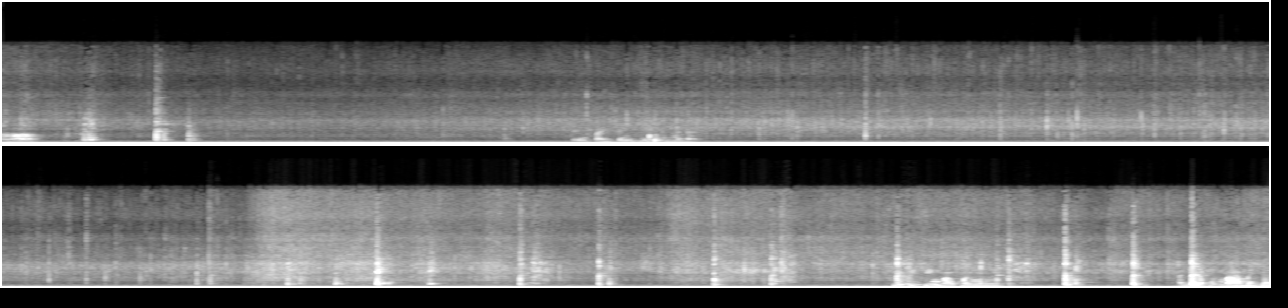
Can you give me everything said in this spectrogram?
ก็เร่งไฟขึ้นอีกนิดนึงนะฮะ ริง ๆ บางคน อันนี้ผมว่าไม่ใช่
